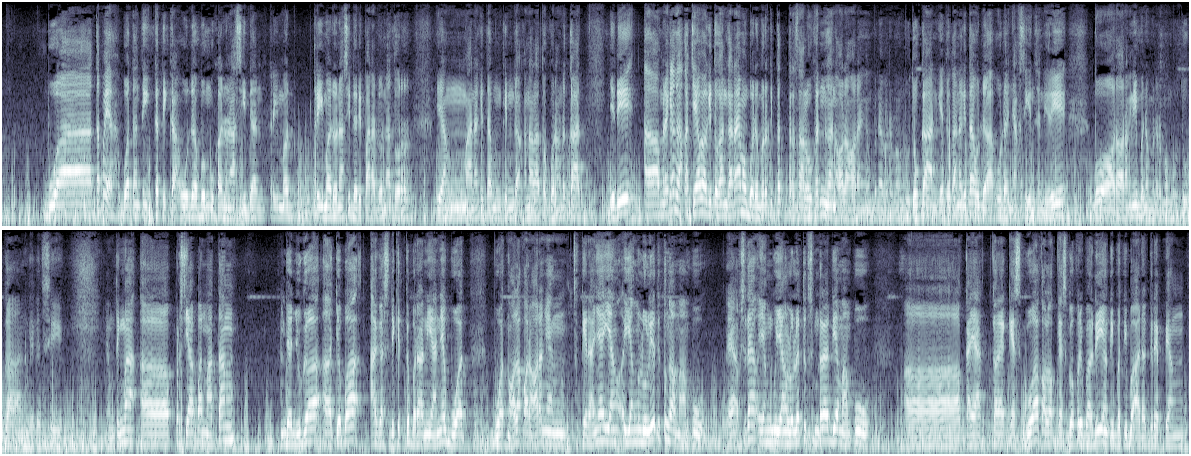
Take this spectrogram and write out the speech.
buat apa ya? Buat nanti ketika udah membuka donasi dan terima terima donasi dari para donatur yang mana kita mungkin nggak kenal atau kurang dekat. Jadi eh, mereka nggak kecewa gitu kan karena emang benar-benar kita tersalurkan dengan orang-orang yang benar-benar membutuhkan gitu. Karena kita udah udah nyaksiin sendiri bahwa orang-orang ini benar-benar membutuhkan kayak gitu sih. Yang penting mah eh, persiapan matang dan juga eh, coba agak sedikit keberaniannya buat buat nolak orang-orang yang sekiranya yang yang lu lihat itu nggak mampu. Ya maksudnya yang yang lu lihat itu sebenarnya dia mampu Eh, kayak kayak case gua kalau case gua pribadi yang tiba-tiba ada grab yang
